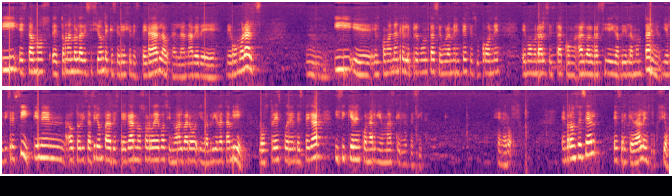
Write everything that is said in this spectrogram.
y estamos eh, tomando la decisión de que se deje despegar la, nave de, Evo Morales. Mm, y eh, el comandante le pregunta, seguramente se supone, Evo Morales está con Álvaro García y Gabriela Montaño. Y él dice, sí, tienen autorización para despegar no solo Evo, sino Álvaro y Gabriela también. Los tres pueden despegar y si quieren con alguien más que ellos decidan. Generoso. Entonces él es el que da la instrucción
